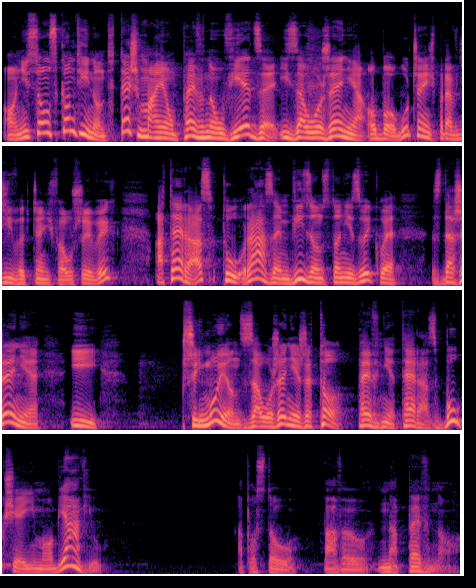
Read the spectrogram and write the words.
oni są skądinąd, też mają pewną wiedzę i założenia o Bogu, część prawdziwych, część fałszywych, a teraz tu razem, widząc to niezwykłe zdarzenie i przyjmując założenie, że to pewnie teraz Bóg się im objawił, apostoł Paweł na pewno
